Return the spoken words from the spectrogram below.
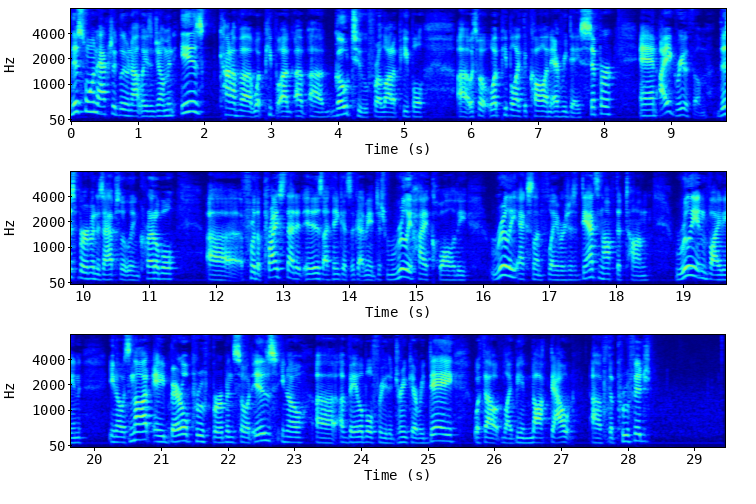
This one, actually, believe it or not, ladies and gentlemen, is kind of a, what people a, a go-to for a lot of people. Uh, it's what, what people like to call an everyday sipper, and I agree with them. This bourbon is absolutely incredible. Uh, for the price that it is, I think it's I mean just really high quality, really excellent flavors, just dancing off the tongue, really inviting. You know, it's not a barrel-proof bourbon, so it is you know uh, available for you to drink every day without like being knocked out of the proofage.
